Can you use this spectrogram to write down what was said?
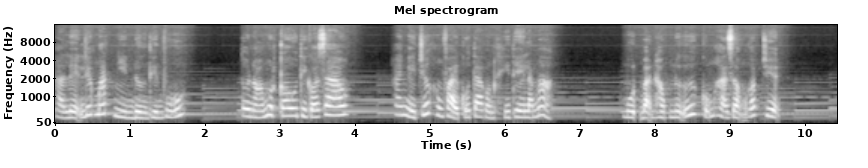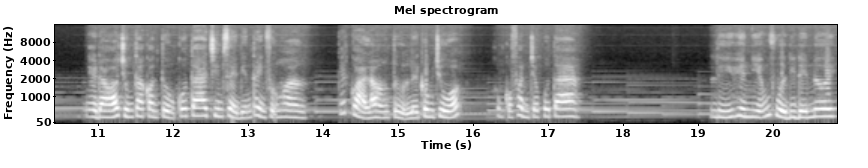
Hà Lệ liếc mắt nhìn đường Thiên Vũ. Tôi nói một câu thì có sao? Hai ngày trước không phải cô ta còn khí thế lắm à? Một bạn học nữ cũng hạ giọng gấp chuyện. Ngày đó chúng ta còn tưởng cô ta chim sẻ biến thành phượng hoàng, kết quả là hoàng tử lấy công chúa, không có phần cho cô ta. Lý Huyền Nhiễm vừa đi đến nơi,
